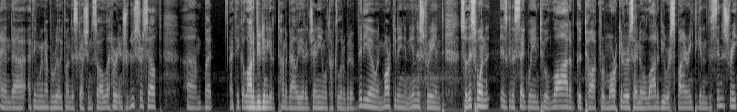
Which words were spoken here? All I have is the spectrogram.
and uh, I think we're going to have a really fun discussion. So I'll let her introduce herself. Um, but I think a lot of you are going to get a ton of value out of Jenny, and we'll talk a little bit of video and marketing and the industry. And so this one is going to segue into a lot of good talk for marketers. I know a lot of you are aspiring to get into this industry,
